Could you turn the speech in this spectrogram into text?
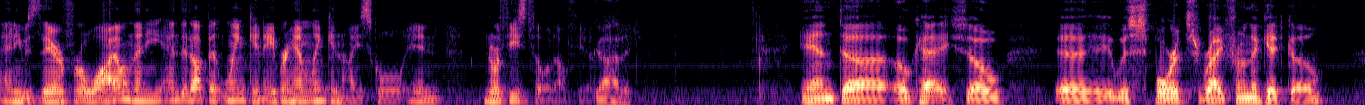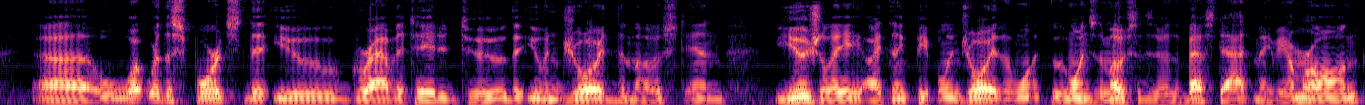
and he was there for a while, and then he ended up at Lincoln, Abraham Lincoln High School in Northeast Philadelphia. Got it. And uh, okay, so uh, it was sports right from the get go. Uh, what were the sports that you gravitated to, that you enjoyed the most? And usually, I think people enjoy the, one, the ones the most that they're the best at. Maybe I'm wrong.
